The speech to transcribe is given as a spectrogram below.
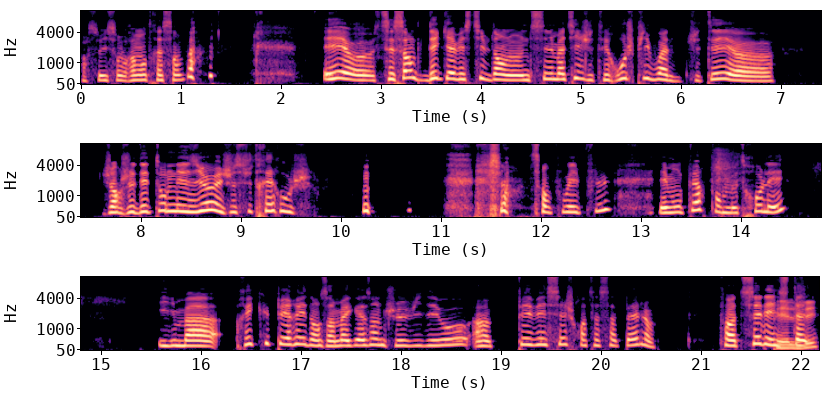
parce qu'ils sont vraiment très sympas. Et euh, c'est simple, dès qu'il y avait Steve dans une cinématique, j'étais rouge pivoine. J'étais. Genre, je détourne les yeux et je suis très rouge. genre, j'en pouvais plus. Et mon père, pour me troller, il m'a récupéré dans un magasin de jeux vidéo un PVC, je crois que ça s'appelle. Enfin, tu sais, les PLV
